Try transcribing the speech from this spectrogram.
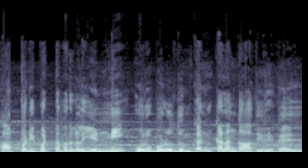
அப்படிப்பட்டவர்களை எண்ணி ஒருபொழுதும் கண் கலங்காதீர்கள்.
